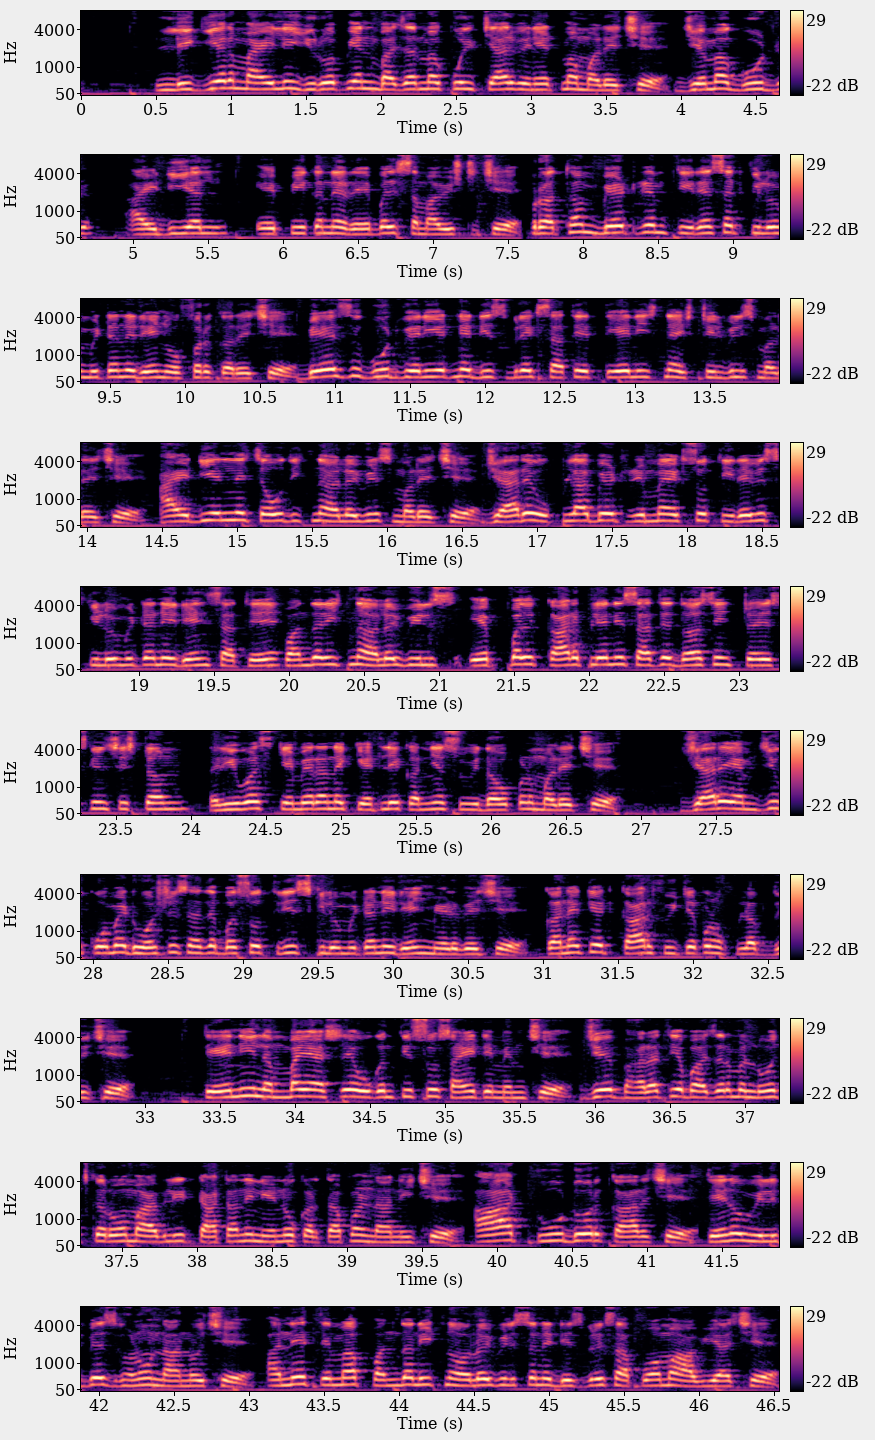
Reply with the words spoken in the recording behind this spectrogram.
લિગિયર માઇલી યુરોપિયન બજારમાં કુલ ચાર યુનિટમાં મળે છે, જેમાં ગુડ આઈડિયલ, એપિક અને રેબલ સમાવિષ્ટ છે. પ્રથમ બે ટ્રેમ ત્રેસઠ કિલોમીટરની રેન્જ ઓફર કરે છે. બેઝ ગુડ વેરિયન્ટને ડિસ્ક બ્રેક સાથે તેર ઇંચના સ્ટીલ વ્હીલ્સ મળે છે. આઈડિયલ ને ચૌદ ઇંચના અલોય વ્હીલ્સ મળે છે. જ્યારે ઉપલા બે ટ્રીમમાં એકસો ત્રેવીસ કિલોમીટરની રેન્જ સાથે પંદર ઇંચના અલોય વ્હીલ્સ, એપલ કાર પ્લેની સાથે દસ inch touchscreen system, reverse camera અને કેટલીક અન્ય સુવિધાઓ પણ મળે છે. જ્યારે એમજી કોમેટ હોસ્ટ સાથે બસો ત્રીસ કિલોમીટરની રેન્જ મેળવે છે. કનેક્ટેડ કાર ફીચર પણ ઉપલબ્ધ છે. તેની લંબાઈ આશરે ઓગણત્રીસો સાહીઠ એમએમ છે, જે ભારતીય બજારમાં લોન્ચ કરવામાં આવેલી ટાટાની નેનો કરતા પણ નાની છે. આ ટુ ડોર કાર છે. તેનો વ્હીલબેઝ ઘણો નાનો છે અને તેમાં પંદર ઇંચનો અલોય વ્હીલ્સ અને ડિસ્ક આપવામાં આવ્યા છે.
